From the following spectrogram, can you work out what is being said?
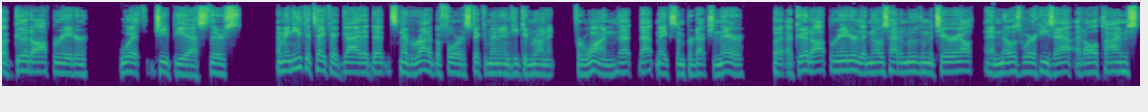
a good operator with GPS. There's, I mean, you could take a guy that, that's never run it before and stick him in and he can run it for one. That, that makes some production there. But a good operator that knows how to move the material and knows where he's at at all times,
